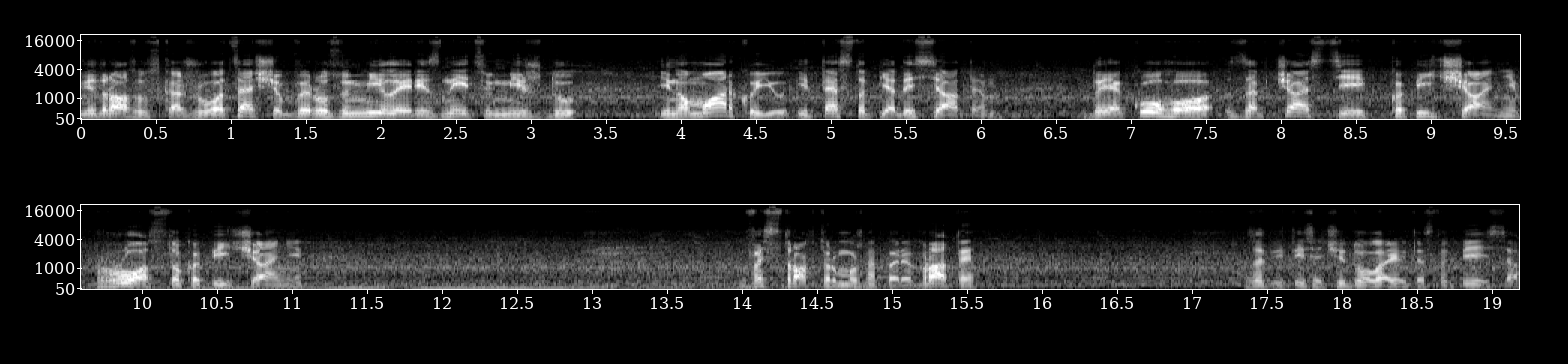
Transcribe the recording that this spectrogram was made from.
відразу скажу, оце, щоб ви розуміли різницю між іномаркою і Т-150, до якого запчасті копійчані, просто копійчані. Весь трактор можна перебрати за 2000 доларів Т-150.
